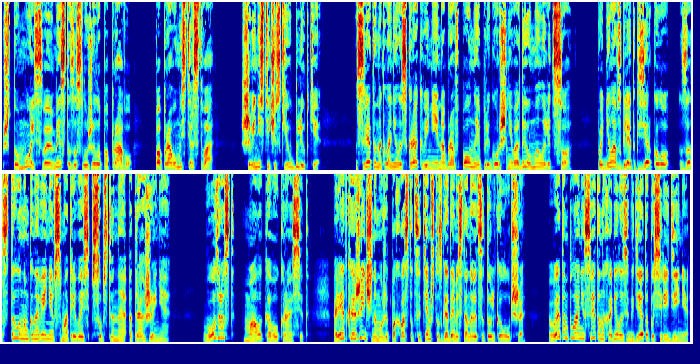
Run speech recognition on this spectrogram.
что Моль свое место заслужила по праву, по праву мастерства. Шовинистические ублюдки. Света наклонилась к раковине и, набрав полные пригоршни воды, умыла лицо. Подняла взгляд к зеркалу, застыла на мгновение, всматриваясь в собственное отражение. Возраст мало кого красит. Редкая женщина может похвастаться тем, что с годами становится только лучше — в этом плане Света находилась где-то посередине.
